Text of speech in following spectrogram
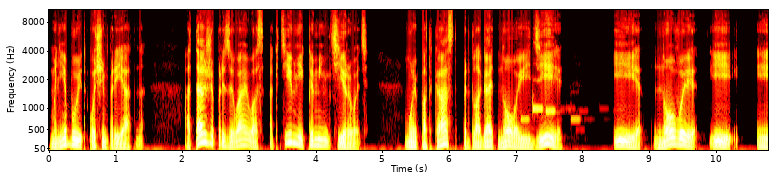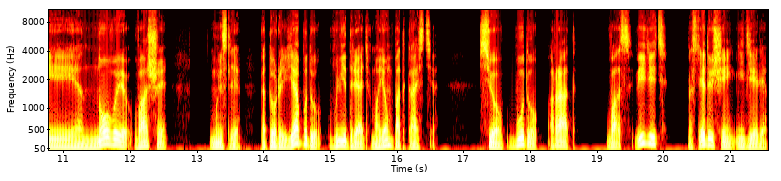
Мне будет очень приятно. А также призываю вас активнее комментировать мой подкаст, предлагать новые идеи и новые, и, и новые ваши мысли, которые я буду внедрять в моем подкасте. Все, буду рад вас видеть на следующей неделе.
